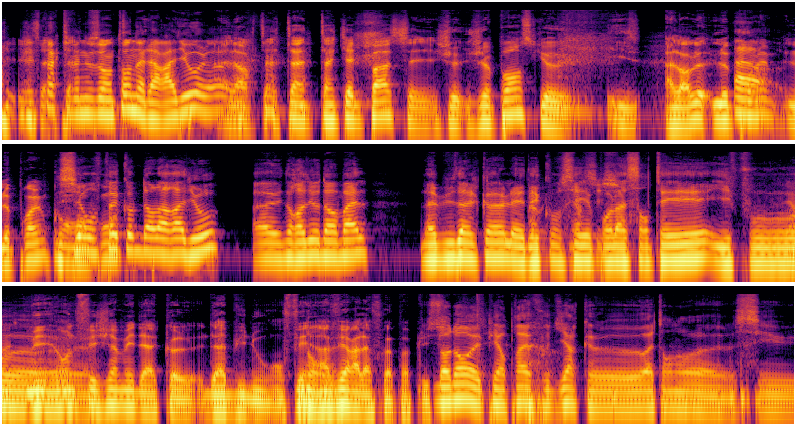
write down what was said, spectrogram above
J'espère qu'il va nous entendre à la radio là. Alors, t'in- t'in- t'inquiète pas, je, je pense que. ils- Alors, le, le Alors, problème, le problème qu'on Si on fait comme dans la radio, euh, une radio normale, l'abus d'alcool est déconseillé merci. pour la santé. Il faut. Mais euh, on ne fait jamais d'alcool- d'abus, nous. On fait Non. un verre à la fois, pas plus. Non, non, et puis après, il faut dire que. Attends, euh, c'est.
